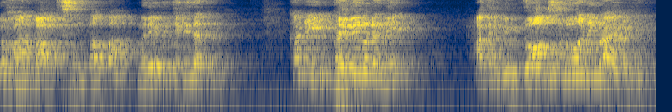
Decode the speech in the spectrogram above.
యోహాన్ బాప్తిసం తప్ప మరేమీ తెలియదు అతనికి. కానీ ప్రవీణుడని అతని విద్వాంసుడు అని వ్రాయబడింది.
